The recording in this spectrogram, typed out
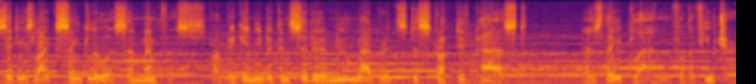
Cities like St. Louis and Memphis are beginning to consider New Madrid's destructive past as they plan for the future.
